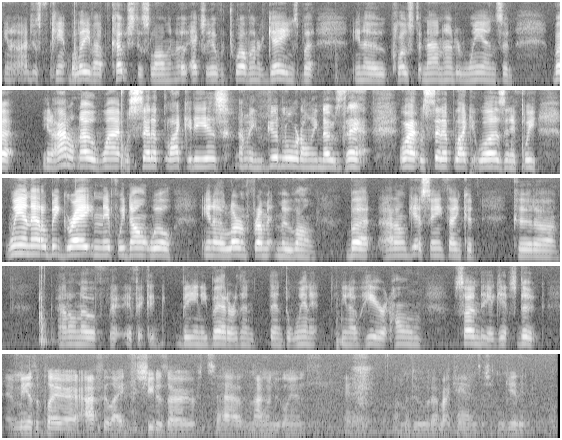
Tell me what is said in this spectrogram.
you know, I just can't believe I've coached this long and uh, actually over 1,200 games, but, you know, close to 900 wins. And, but, you know, I don't know why it was set up like it is. I mean, good Lord only knows that, why it was set up like it was. And if we win, that'll be great. And if we don't, we'll, you know, learn from it and move on. But I don't guess anything could, could, uh, I don't know if, if it could be any better than, than to win it, you know, here at home Sunday against Duke. And me as a player, I feel like she deserves to have 900 wins, and I'm gonna do whatever I can so she can get it.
